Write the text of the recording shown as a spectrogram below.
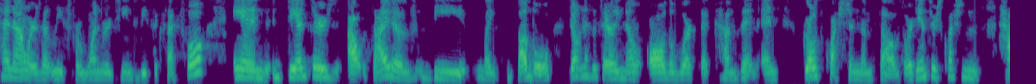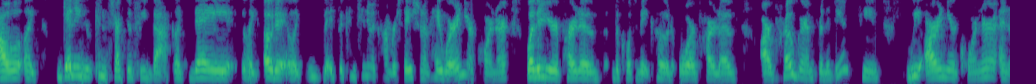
10 hours at least for one routine to be successful and dancers outside of the like bubble don't necessarily know all the work that comes in. And girls question themselves or dancers question how like getting constructive feedback. Like they like oh like it's a continuous conversation of hey we're in your corner whether you're part of the cultivate code or part of our program for the dance team we are in your corner and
